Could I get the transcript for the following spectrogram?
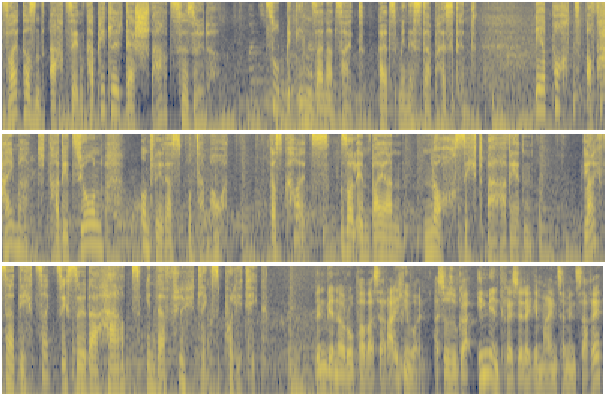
2018 Kapitel Der schwarze Söder. Zu Beginn seiner Zeit als Ministerpräsident. Er pocht auf Heimat, Tradition und will das untermauern. Das Kreuz soll in Bayern noch sichtbarer werden. Gleichzeitig zeigt sich Söder hart in der Flüchtlingspolitik wenn wir in Europa was erreichen wollen, also sogar im Interesse der gemeinsamen Sache,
